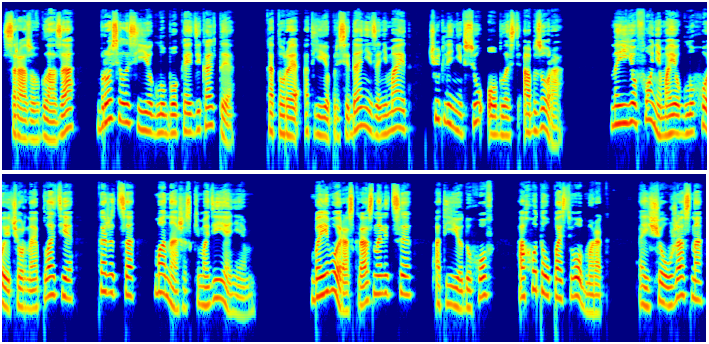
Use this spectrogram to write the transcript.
Сразу в глаза бросилось ее глубокое декольте, которое от ее приседаний занимает чуть ли не всю область обзора. На ее фоне мое глухое черное платье кажется монашеским одеянием. Боевой раскрас на лице, от ее духов охота упасть в обморок, а еще ужасно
